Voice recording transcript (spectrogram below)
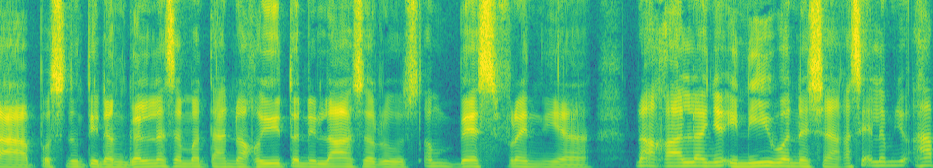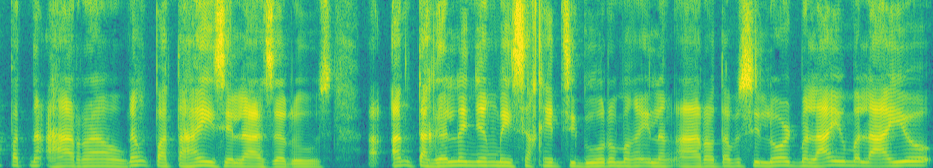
Tapos nung tinanggal na sa mata, nakita ni Lazarus, ang best friend niya, nakakala niya iniwan na siya. Kasi alam niyo, apat na araw nang patay si Lazarus. A- ang tagal na niyang may sakit siguro mga ilang araw. Tapos si Lord, malayo-malayo.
